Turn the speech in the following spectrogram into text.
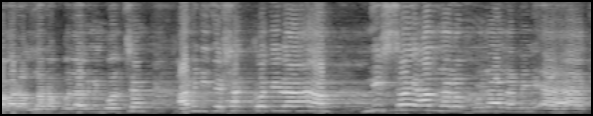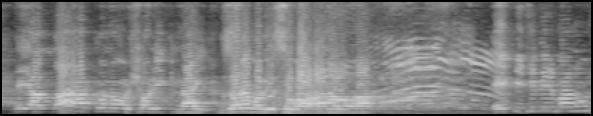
আমার আল্লাহ রাব্বুল আলামিন বলছেন, আমি নিজে সাক্ষ্য দিলাম। নিশ্চয় আল্লাহ রাব্বুল আলামিন এক। এই আল্লাহর কোনো শরীক নাই। জোরে বলি, সুবহানাল্লাহ। এই পৃথিবীর মানুষ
